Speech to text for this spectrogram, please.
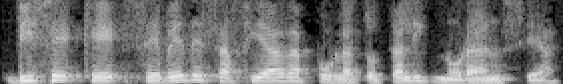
dice que se ve desafiada por la total ignorancia,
